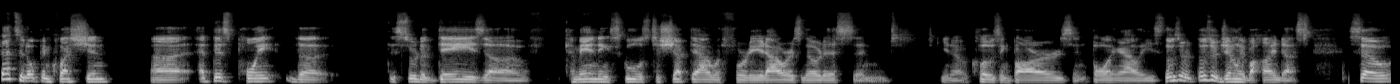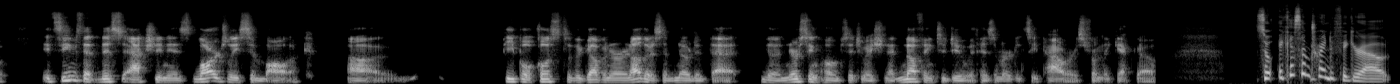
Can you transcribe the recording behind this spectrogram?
That's an open question. Uh, at this point, the the sort of days of commanding schools to shut down with 48 hours notice and you know closing bars and bowling alleys those are those are generally behind us so it seems that this action is largely symbolic uh, people close to the governor and others have noted that the nursing home situation had nothing to do with his emergency powers from the get go. So I guess I'm trying to figure out,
